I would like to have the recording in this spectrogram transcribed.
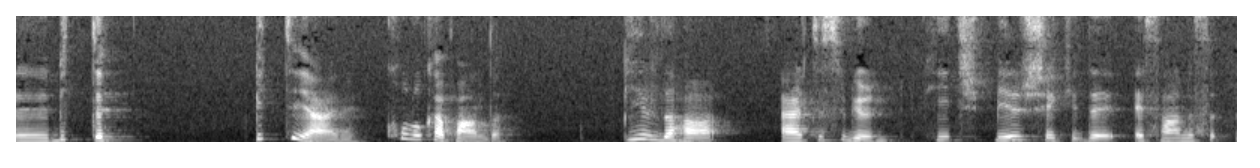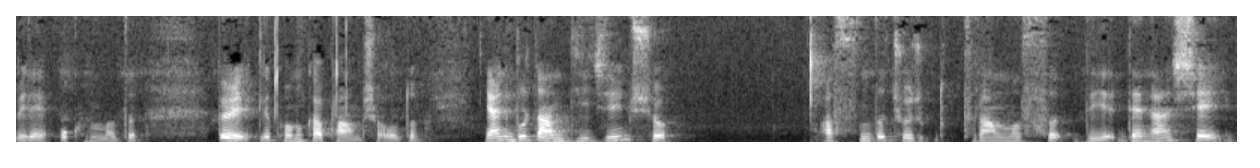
e, bitti. Bitti yani. Konu kapandı. Bir daha ertesi gün hiçbir şekilde esamesi bile okunmadı. Böylelikle konu kapanmış oldu. Yani buradan diyeceğim şu. Aslında çocukluk travması diye denen şey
